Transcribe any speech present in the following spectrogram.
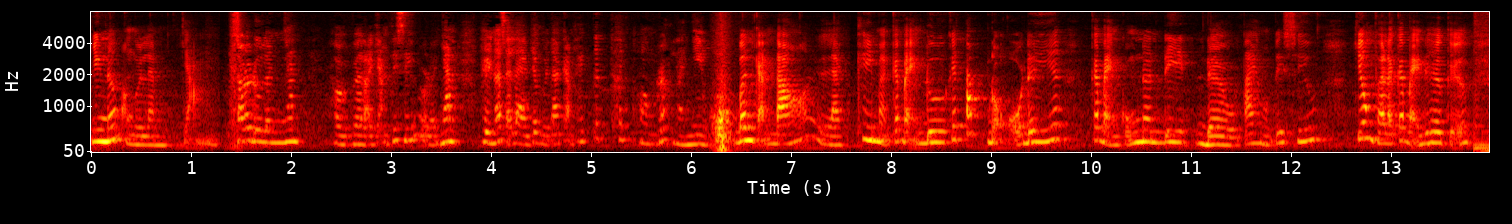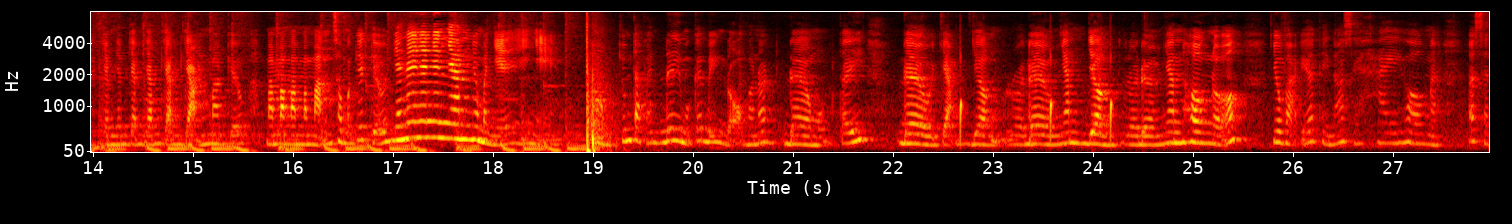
Nhưng nếu mọi người làm chậm, sau đó đưa lên nhanh Ừ, về lại chậm tí xíu rồi lại nhanh. Thì nó sẽ làm cho người ta cảm thấy kích thích hơn rất là nhiều. Bên cạnh đó là khi mà các bạn đưa cái tốc độ đi á các bạn cũng nên đi đều tay một tí xíu. Chứ không phải là các bạn đi theo kiểu chậm chậm chậm chậm chậm chậm mà kiểu mà mà mà, mà mạnh xong rồi cái kiểu nhanh nhanh nhanh nhanh nhanh nhưng mà nhẹ nhẹ nhẹ không chúng ta phải đi một cái biên độ mà nó đều một tí đều chậm dần rồi đều nhanh dần rồi đều nhanh hơn nữa như vậy á, thì nó sẽ hay hơn nè nó sẽ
